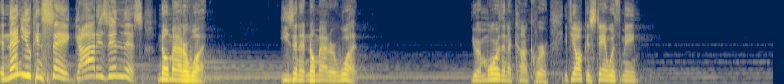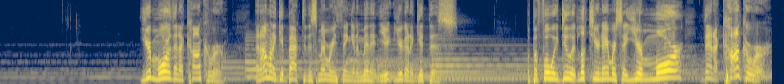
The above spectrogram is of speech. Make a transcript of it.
And then you can say, God is in this no matter what. He's in it no matter what. You're more than a conqueror. If y'all could stand with me. You're more than a conqueror. And I'm going to get back to this memory thing in a minute. You're, you're going to get this. But before we do it, look to your neighbor and say, You're more than a conqueror.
